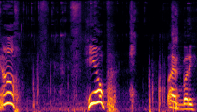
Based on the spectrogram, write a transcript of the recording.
Oh! Help! Bye, everybody.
